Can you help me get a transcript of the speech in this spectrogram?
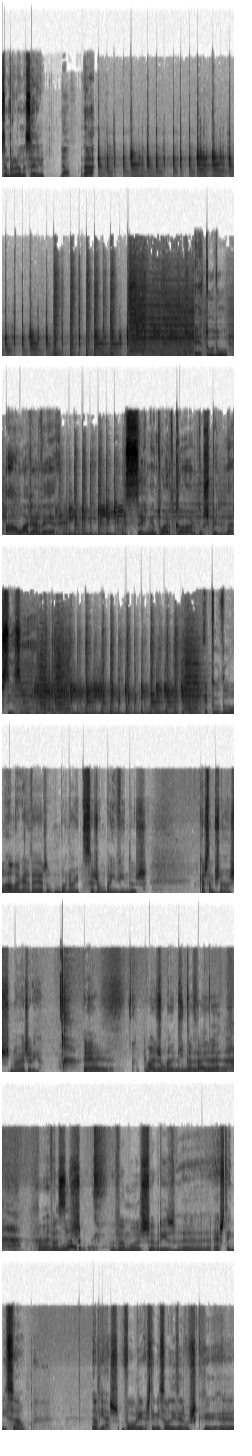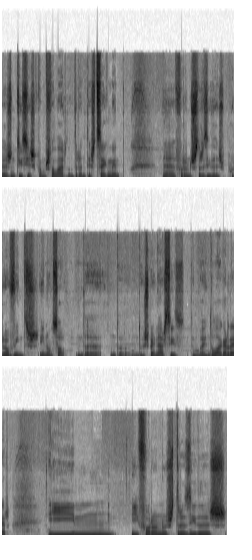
Isto é um programa sério? Não. Ah. É tudo à Lagardère. Segmento hardcore do Espelho de Narciso. É tudo à Lagardère. Boa noite, sejam bem-vindos. Cá estamos nós, não é, Jaria? É, mais uma quinta-feira. Vamos, vamos abrir eh, esta emissão. Aliás, vou abrir esta emissão a dizer-vos que eh, as notícias que vamos falar durante este segmento eh, foram-nos trazidas por ouvintes e não só do, do Espelho Narciso, também do Lagardère, e, e foram-nos trazidas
